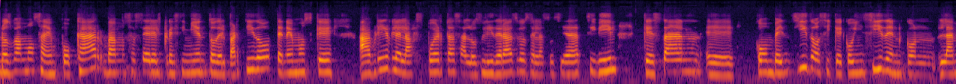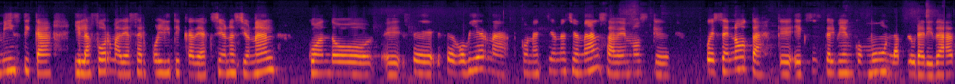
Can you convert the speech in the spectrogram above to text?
nos vamos a enfocar, vamos a hacer el crecimiento del partido, tenemos que abrirle las puertas a los liderazgos de la sociedad civil que están eh, convencidos y que coinciden con la mística y la forma de hacer política de acción nacional. Cuando eh, se, se gobierna con acción nacional, sabemos que pues se nota que existe el bien común, la pluralidad,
